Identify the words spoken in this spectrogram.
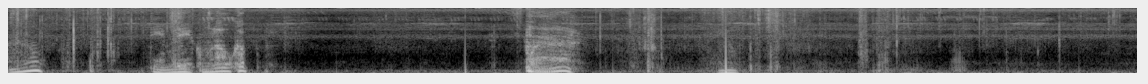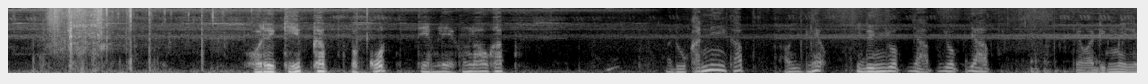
อ้าวเต็มเลขของเราครับมา อได้เก็บครับปรากฏเตรียมเหล็กของเราครับ มาดูคันนี้ครับ เอาอีกแล้วที่ดึงหยบหยาบหยบหยาบแต่ว่าดึงไม่เล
